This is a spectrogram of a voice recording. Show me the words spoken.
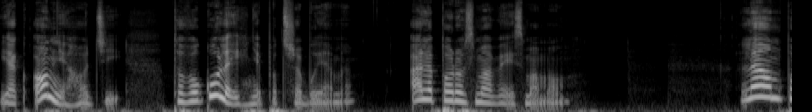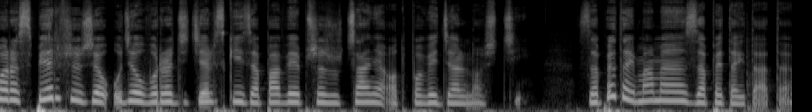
Jak o mnie chodzi, to w ogóle ich nie potrzebujemy, ale porozmawiaj z mamą. Leon po raz pierwszy wziął udział w rodzicielskiej zabawie przerzucania odpowiedzialności. Zapytaj mamę, zapytaj tatę.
